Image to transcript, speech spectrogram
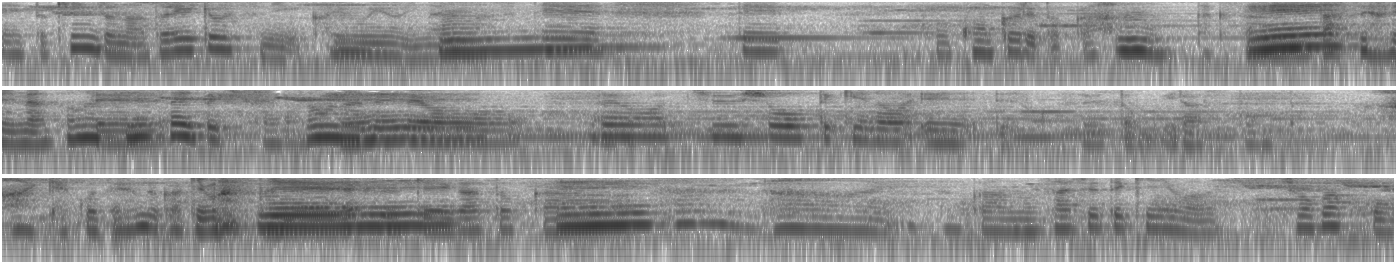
えーと、近所のアトリエ教室に通うようになりまして、でこうコンクールとか、たくさん出すようになって、えー、小さい時から。そうなんですよ、それは抽象的な絵ですか？それともイラストみたいな？はい結構全部描きましたね、風景画とか、えー、そうなんはい。なんかあの最終的には小学校の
